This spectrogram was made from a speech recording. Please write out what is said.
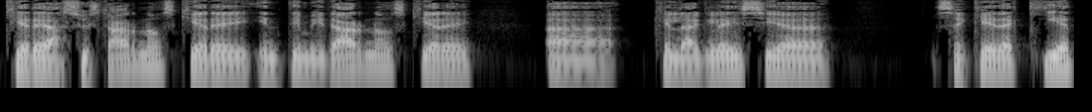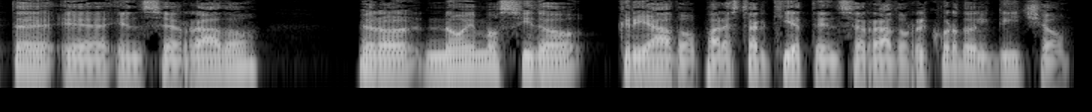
quiere asustarnos, quiere intimidarnos, quiere ah, que la iglesia se quede quieta, eh, encerrado, pero no hemos sido criados para estar quieta, encerrado. Recuerdo el dicho,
